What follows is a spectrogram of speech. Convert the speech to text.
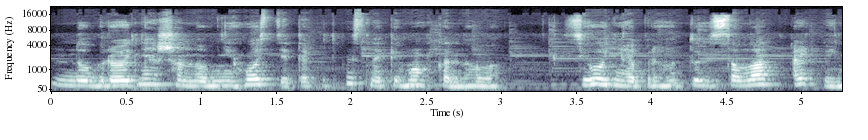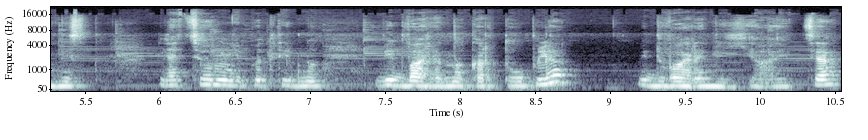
Доброго дня, шановні гості та підписники мого каналу. Сьогодні я приготую салат альпініст. Для цього мені потрібно відварена картопля, відварені яйця,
